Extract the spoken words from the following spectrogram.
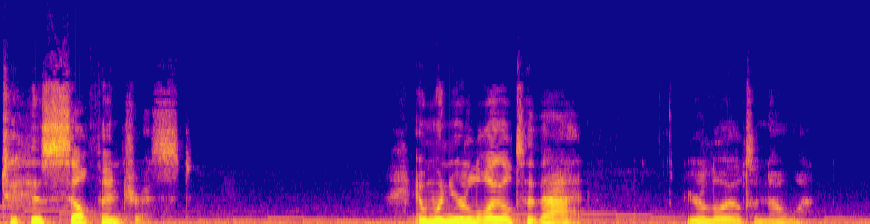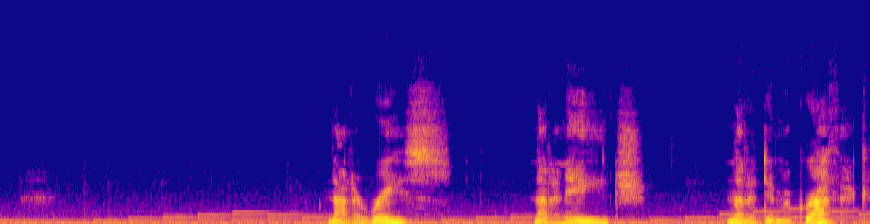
to his self interest. And when you're loyal to that, you're loyal to no one. Not a race, not an age, not a demographic.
